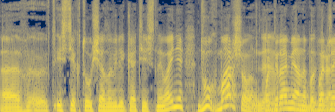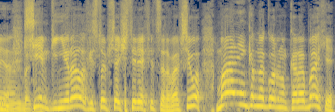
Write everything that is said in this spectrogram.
э, из тех, кто участвовал в Великой Отечественной войне, двух маршалов, да, Баграмяна, Бабаджаняна, семь генералов и 154 офицера. Во всего маленьком Нагорном Карабахе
